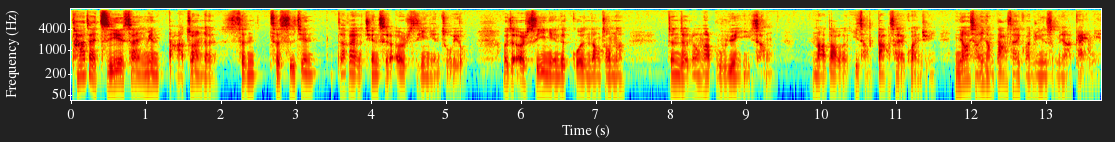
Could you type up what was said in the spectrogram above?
他在职业赛里面打转了神的时间，大概有坚持了二十一年左右。而这二十一年的过程当中呢，真的让他如愿以偿，拿到了一场大赛的冠军。你要想一场大赛冠军是什么样的概念？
